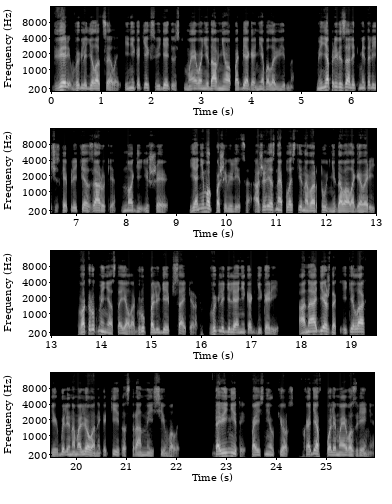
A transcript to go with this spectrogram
Дверь выглядела целой, и никаких свидетельств моего недавнего побега не было видно. Меня привязали к металлической плите за руки, ноги и шею. Я не мог пошевелиться, а железная пластина во рту не давала говорить. Вокруг меня стояла группа людей-псайкеров. Выглядели они как дикари. А на одеждах и телах их были намалеваны какие-то странные символы. «Давиниты», — пояснил Керс, входя в поле моего зрения.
